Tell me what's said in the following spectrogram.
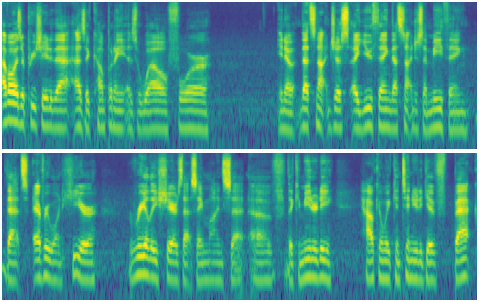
I've always appreciated that as a company as well for you know that's not just a you thing that's not just a me thing that's everyone here really shares that same mindset of the community how can we continue to give back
